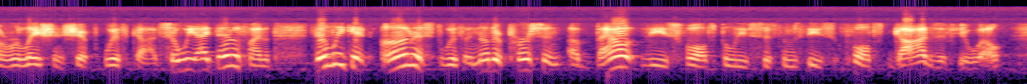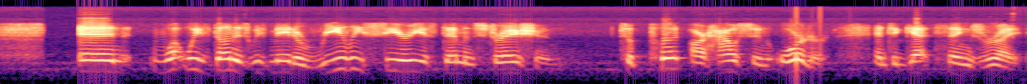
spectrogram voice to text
a relationship with God. So we identify them. Then we get honest with another person about these false belief systems, these false gods, if you will. And what we've done is we've made a really serious demonstration to put our house in order and to get things right.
